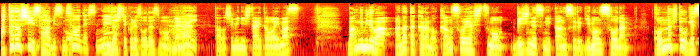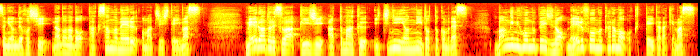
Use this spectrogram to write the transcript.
新しいサービスもそうですね。生み出してくれそうですもんね。はい。楽しみにしたいと思います。番組ではあなたからの感想や質問ビジネスに関する疑問相談こんな人をゲストに呼んでほしいなどなどたくさんのメールお待ちしています。メールアドレスは pg.1242.com です番組ホームページのメールフォームからも送っていただけます。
